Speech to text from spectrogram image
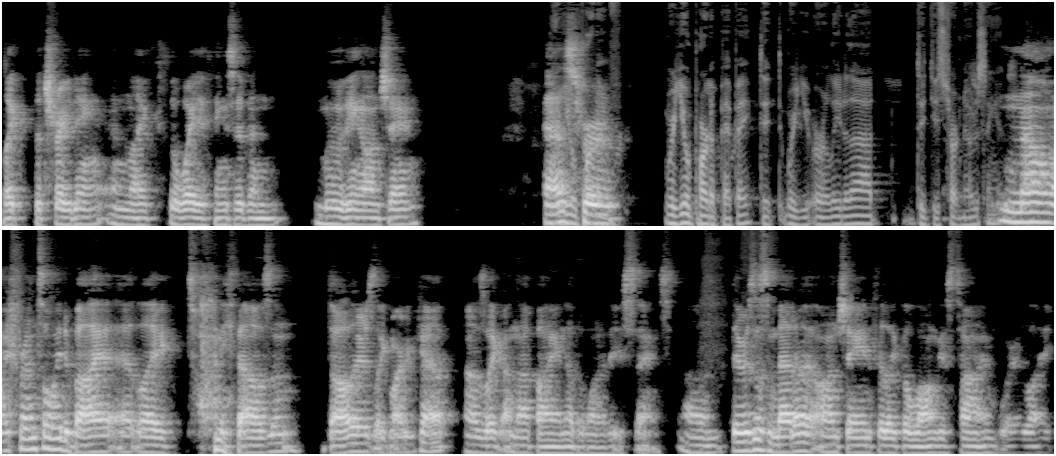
like the trading and like the way things have been moving on chain. As for of, were you a part of Pepe? Did, were you early to that? Did you start noticing it? No, my friend told me to buy it at like twenty thousand dollars, like market cap. I was like, I'm not buying another one of these things. Um, there was this meta on chain for like the longest time where like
